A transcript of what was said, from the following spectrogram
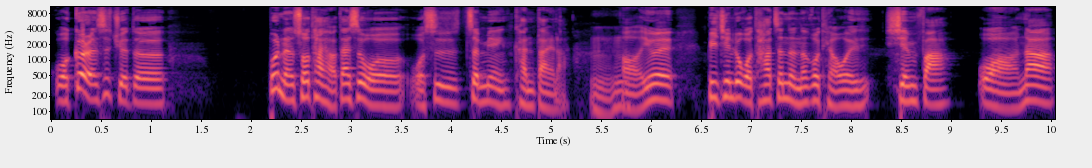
我个人是觉得不能说太好，但是我我是正面看待啦。嗯，哦，因为。毕竟，如果他真的能够调为先发，哇，那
